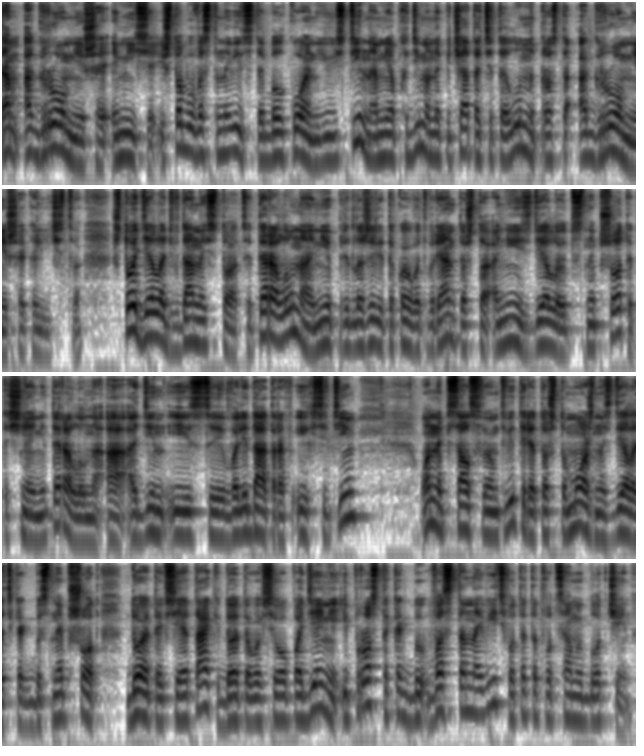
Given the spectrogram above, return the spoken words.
там огромнейшая эмиссия, и чтобы восстановить стейблкоин UST, нам необходимо напечатать этой луны просто огромнейшее количество. Что делать в данной ситуации? Terra Luna, они предложили такой вот вариант, то что они сделают снапшоты, точнее не Terra Luna, а один из валидаторов их сети, он написал в своем твиттере то, что можно сделать как бы снапшот до этой всей атаки, до этого всего падения и просто как бы восстановить вот этот вот самый блокчейн.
